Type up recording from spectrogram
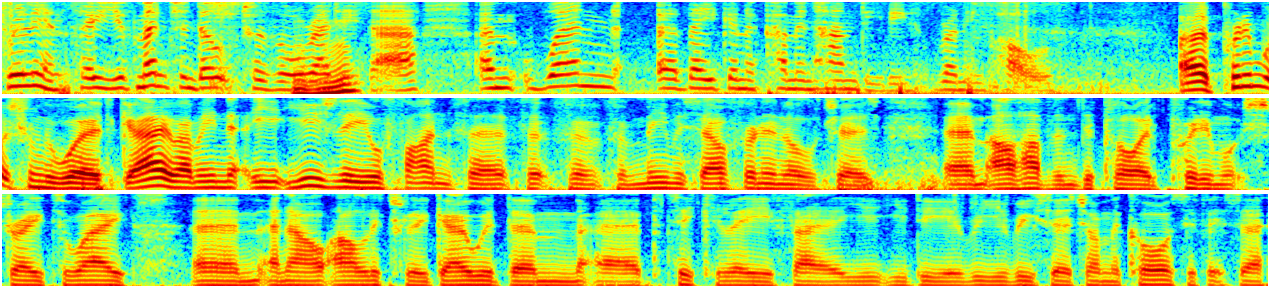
Brilliant. So you've mentioned ultras mm-hmm. already mm -hmm. there. Um, when are they going to come in handy, these running poles? Uh, pretty much from the word go. I mean, usually you'll find for, for, for, for me, myself, running ultras, um, I'll have them deployed pretty much straight away um, and I'll, I'll literally go with them, uh, particularly if uh, you, you, do your, research on the course. If it's a,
